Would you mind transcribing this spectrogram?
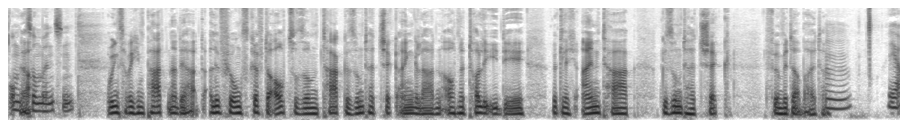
umzumünzen. Ja. Übrigens habe ich einen Partner, der hat alle Führungskräfte auch zu so einem Tag Gesundheitscheck eingeladen. Auch eine tolle Idee. Wirklich einen Tag Gesundheitscheck für Mitarbeiter. Mhm. Ja,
